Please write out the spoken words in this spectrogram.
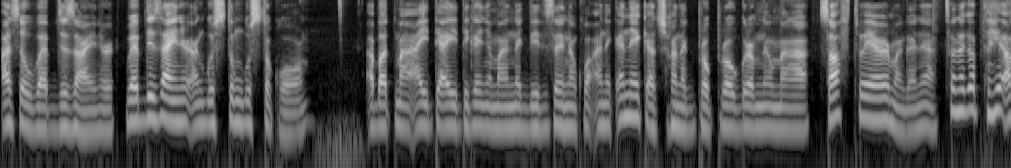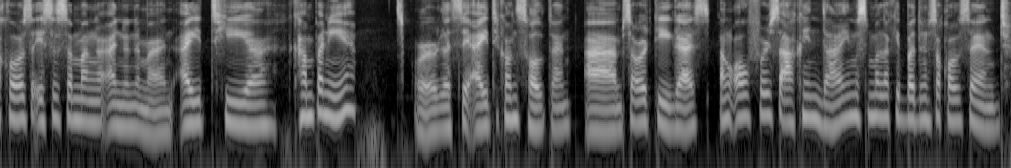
as a web designer web designer ang gustong gusto ko about mga IT-IT ganyan mga nagde-design kung anek-anek at saka nagpro-program ng mga software, mga ganyan. So nag-apply ako sa isa sa mga ano naman, IT uh, company or let's say IT consultant um, sa Ortigas, ang offer sa akin dahil mas malaki ba dun sa call center.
